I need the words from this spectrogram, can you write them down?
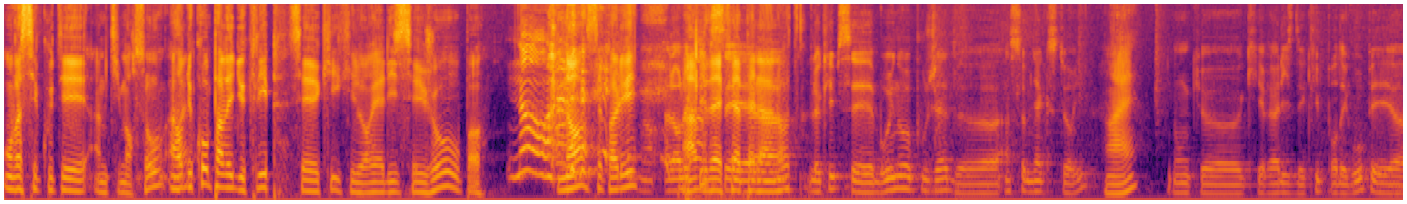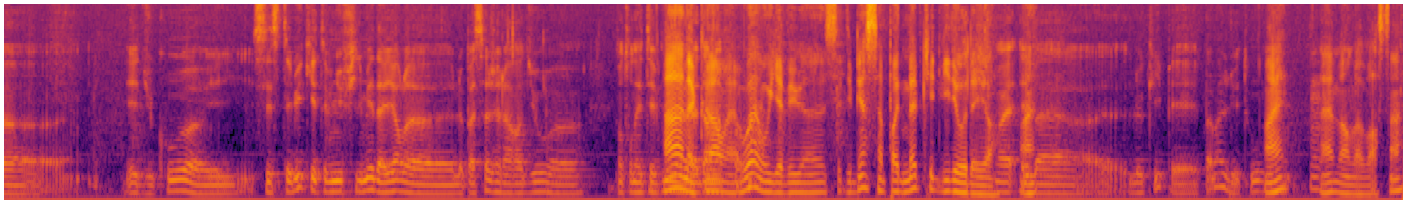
On va s'écouter un petit morceau. Alors, Ouais. du coup, on parlait du clip. C'est qui qui le réalise? C'est Joe ou pas? Non, Non, c'est pas lui? Non. Alors, le Ah, clip, vous avez fait c'est, appel à un euh, autre? Le clip, c'est Bruno Pouget de euh, Insomniac Story, Ouais. donc, euh, qui réalise des clips pour des groupes. Et, euh, et du coup, euh, c'était lui qui était venu filmer d'ailleurs le, le passage à la radio euh, dont on était venu Ah, euh, d'accord. Ouais, ouais, où il y avait eu. un- C'était bien sympa, une belle petite vidéo d'ailleurs. Ouais, et Ouais. bah, euh, le clip est pas mal du tout. Ouais. Ouais, bah, on va voir ça.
